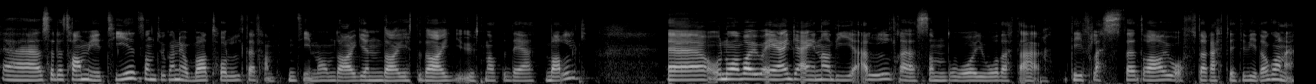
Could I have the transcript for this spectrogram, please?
Eh, så det tar mye tid. sånn at Du kan jobbe 12-15 timer om dagen dag etter dag uten at det er et valg. Eh, og nå var jo jeg en av de eldre som dro og gjorde dette her. De fleste drar jo ofte rett etter videregående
